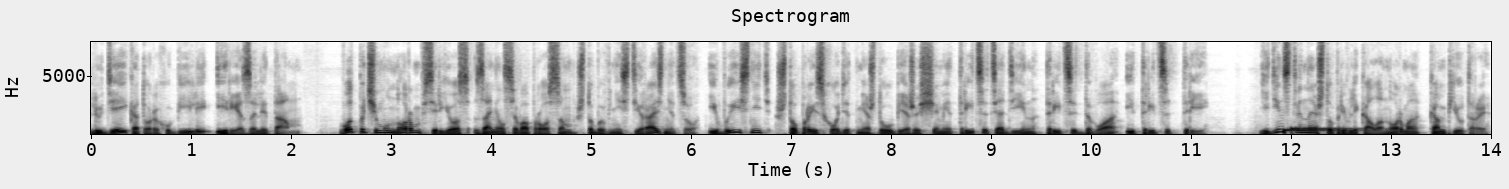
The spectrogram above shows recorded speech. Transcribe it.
Людей, которых убили и резали там. Вот почему Норм всерьез занялся вопросом, чтобы внести разницу и выяснить, что происходит между убежищами 31, 32 и 33. Единственное, что привлекало Норма – компьютеры.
